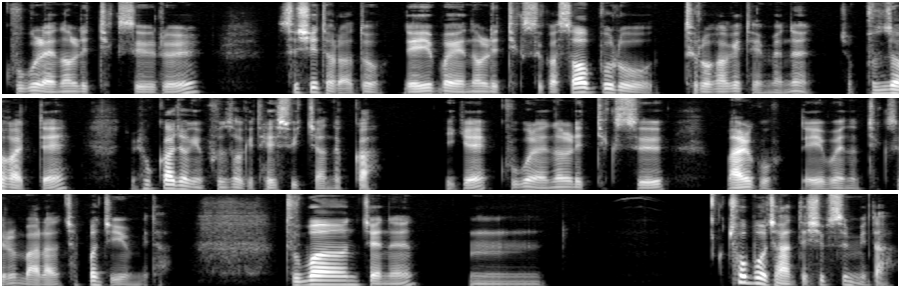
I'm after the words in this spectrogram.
구글 애널리틱스를 쓰시더라도 네이버 애널리틱스가 서브로 들어가게 되면은 좀 분석할 때 좀 효과적인 분석이 될 수 있지 않을까. 이게 구글 애널리틱스 말고 네이버 애널리틱스를 말하는 첫 번째 이유입니다. 두 번째는 음, 초보자한테 쉽습니다.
